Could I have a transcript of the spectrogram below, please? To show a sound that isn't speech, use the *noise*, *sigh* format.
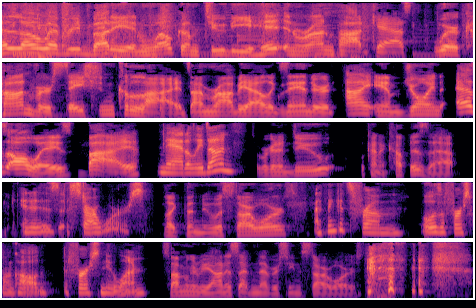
Hello, everybody, and welcome to the Hit and Run podcast where conversation collides. I'm Robbie Alexander, and I am joined, as always, by. Natalie Dunn. So we're going to do. What kind of cup is that? It is Star Wars. Like the newest Star Wars? I think it's from. What was the first one called? The first new one. So I'm going to be honest, I've never seen Star Wars. *laughs*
